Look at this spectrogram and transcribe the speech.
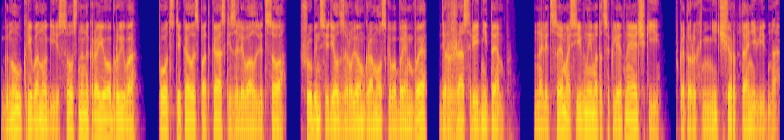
гнул кривоногие сосны на краю обрыва, пот стекал из-под каски, заливал лицо. Шубин сидел за рулем громоздкого БМВ, держа средний темп. На лице массивные мотоциклетные очки, в которых ни черта не видно.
